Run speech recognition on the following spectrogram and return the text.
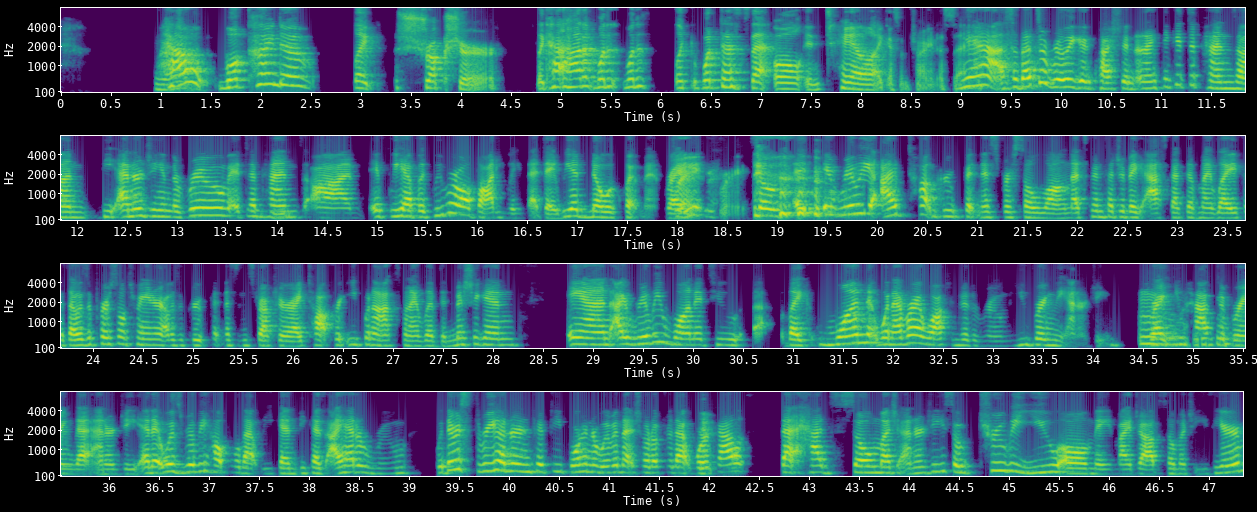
Yeah. How? What kind of like structure? Like how? How did what? What is? Like what does that all entail i guess i'm trying to say? Yeah so that's a really good question and i think it depends on the energy in the room. It mm-hmm. depends mm-hmm. on if we have like we were all body weight that day. We had no equipment right, right, right. so it, it, really i've taught group fitness for so long. That's been such a big aspect of my life. As i was a personal trainer i was a group fitness instructor. I taught for equinox when i lived in michigan and I really wanted to, uh, like, one, whenever I walked into the room, you bring the energy, mm-hmm. right? You have to mm-hmm. bring that energy. And it was really helpful that weekend because I had a room with, there's 350, 400 women that showed up for that workout that had so much energy. So truly, you all made my job so much easier.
